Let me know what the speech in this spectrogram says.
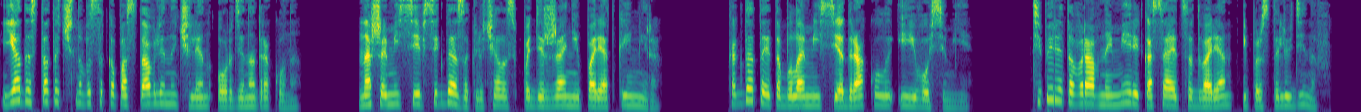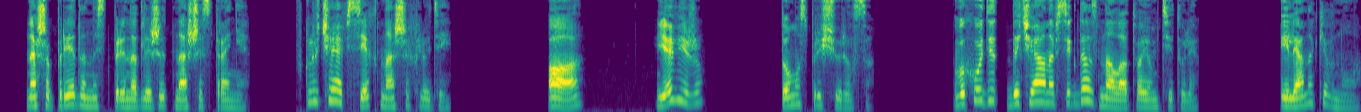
Я достаточно высокопоставленный член Ордена Дракона. Наша миссия всегда заключалась в поддержании порядка и мира. Когда-то это была миссия Дракулы и его семьи. Теперь это в равной мере касается дворян и простолюдинов. Наша преданность принадлежит нашей стране, включая всех наших людей. А, я вижу. Томас прищурился. Выходит, Дачиана всегда знала о твоем титуле. Ильяна кивнула.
